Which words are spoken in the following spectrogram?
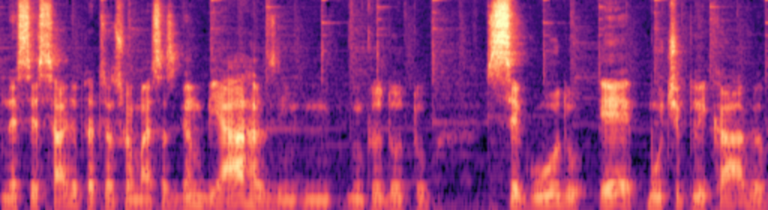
necessário para transformar essas gambiarras em, em, um produto seguro e multiplicável,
